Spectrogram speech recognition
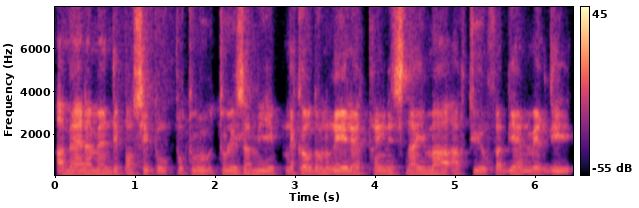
Amen, amen. Des pensées pour, pour tous les amis. Cordonnerie, l'air Prince, Naïma, Arthur, Fabienne, Merdi,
